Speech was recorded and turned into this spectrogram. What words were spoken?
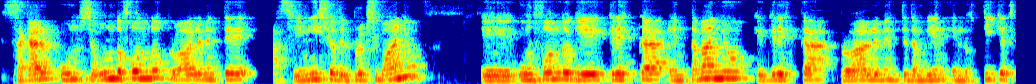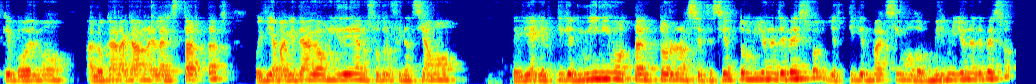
sacar un segundo fondo probablemente hacia inicios del próximo año, eh, un fondo que crezca en tamaño, que crezca probablemente también en los tickets que podemos alocar a cada una de las startups. Hoy día, para que te haga una idea, nosotros financiamos, te diría que el ticket mínimo está en torno a 700 millones de pesos y el ticket máximo 2.000 millones de pesos.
